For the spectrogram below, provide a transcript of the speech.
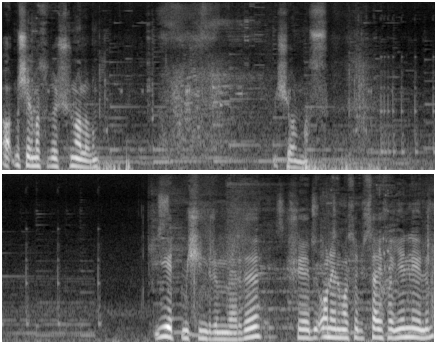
60 elması da şunu alalım. Bir şey olmaz. 70 indirim verdi. Şöyle bir 10 elmasa bir sayfa yenileyelim.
